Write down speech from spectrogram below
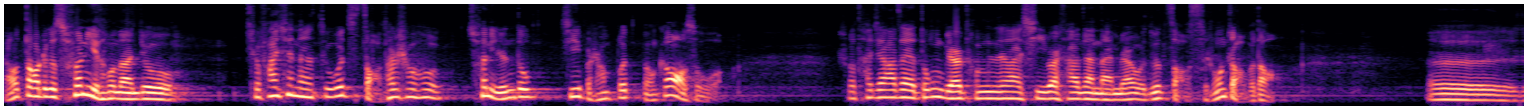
然后到这个村里头呢，就。就发现呢，就我找他的时候，村里人都基本上不能告诉我，说他家在东边，他们家西边，他在南边，我就找始终找不到。呃，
